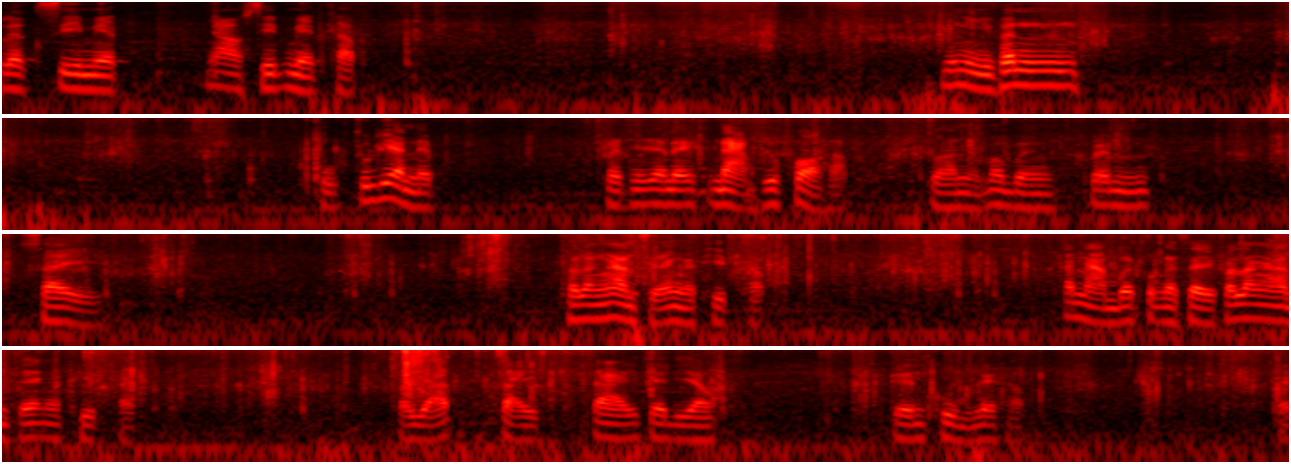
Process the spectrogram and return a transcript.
เลือก4เมตรยาว10 เมตรครับที่นี่เพิ่นปลูกทุเรียนเนี่ยเพิ่นจะได้น้ำคือพอครับตอนนี้มาเบิ่งเพิ่นใส่พลังงานแสงอาทิตย์ครับถ้าหน้ำเบิดเพิ่นก็ใส่พลังงานแสงอาทิตย์ครับประหยัดใส่ใจแต่เดียว เกินคุ้มเลยครับแต่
